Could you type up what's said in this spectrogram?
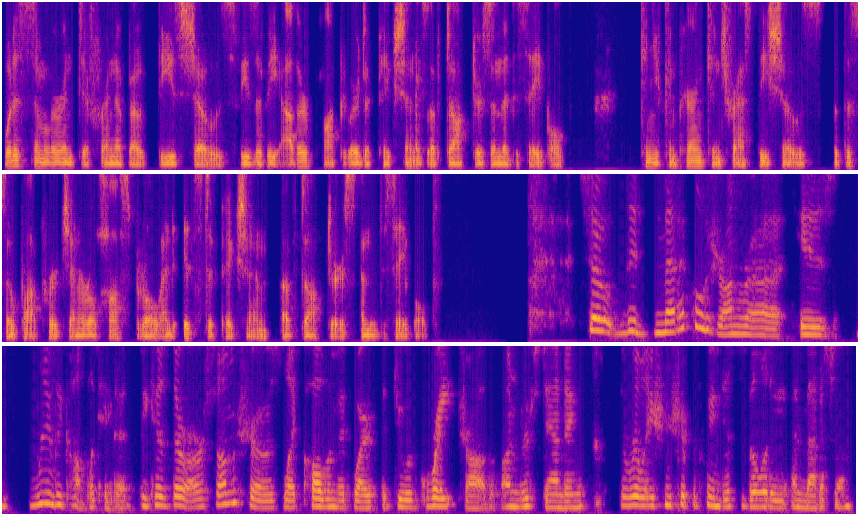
What is similar and different about these shows vis a vis other popular depictions of doctors and the disabled? Can you compare and contrast these shows with the soap opera General Hospital and its depiction of doctors and the disabled? So, the medical genre is really complicated because there are some shows like Call the Midwife that do a great job of understanding the relationship between disability and medicine.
